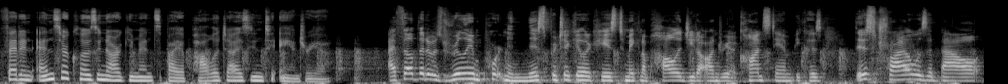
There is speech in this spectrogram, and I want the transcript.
Feden ends her closing arguments by apologizing to Andrea. I felt that it was really important in this particular case to make an apology to Andrea Constand because this trial was about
